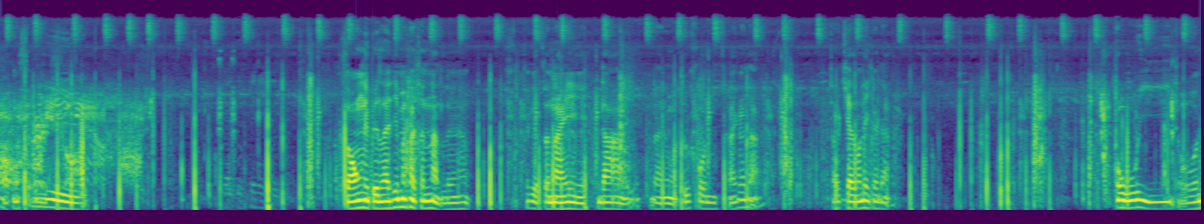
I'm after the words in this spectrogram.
ออกมาสิซองนี่เป็นอะไรที่ไม่ค่อยถนัดเลยครับ ถ้าเกิดสไนด์ได้ได้หมดทุกคนใครก็ได้ถ้าแคทมาได้ก็ได้อุ้ยโดน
